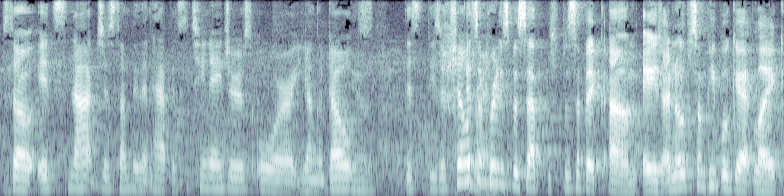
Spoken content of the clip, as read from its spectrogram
So it's not just something that happens to teenagers or young adults. Yeah. This, these are children. It's a pretty specific specific um, age. I know some people get like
